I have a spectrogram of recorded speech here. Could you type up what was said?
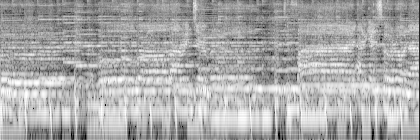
The whole world are in to fight against Corona.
